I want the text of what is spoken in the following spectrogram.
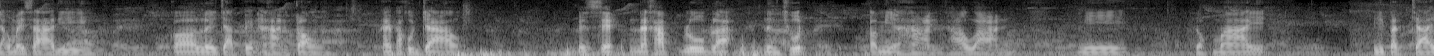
ยังไม่ซาดีเปโกก็เลยจัดเป็นอาหารกล่อง ให้พระคุณเจ้า เป็นเซตนะครับ รูปละ 1 ชุด ก็มีอาหารคาวหวาน มีดอกไม้ มีปัจจัย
